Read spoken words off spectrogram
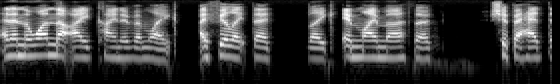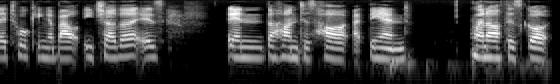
And then the one that I kind of am like, I feel like they're like in my Merthur ship ahead, they're talking about each other is in the hunter's heart at the end when Arthur's got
